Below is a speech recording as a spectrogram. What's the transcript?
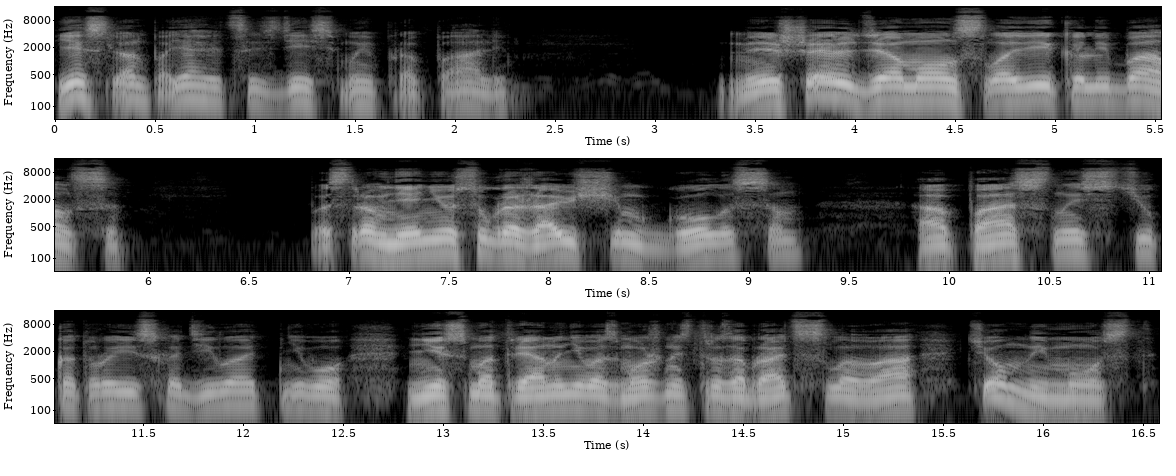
Если он появится здесь, мы пропали». Мишель де Монслави колебался. По сравнению с угрожающим голосом, опасностью, которая исходила от него, несмотря на невозможность разобрать слова, темный мост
